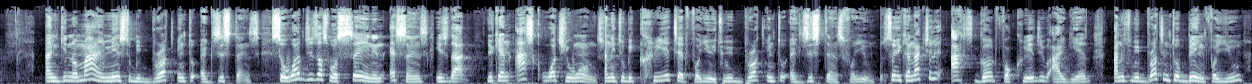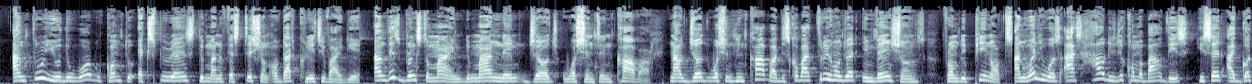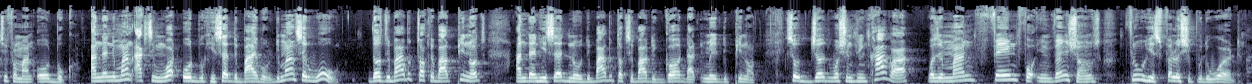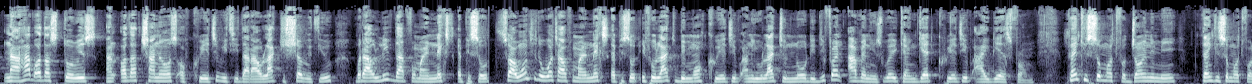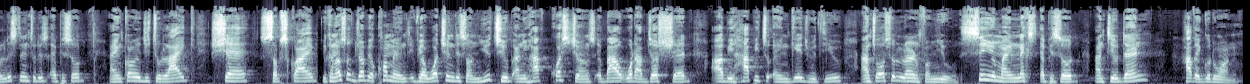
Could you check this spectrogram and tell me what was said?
and ginomai means to be brought into existence. So what Jesus was saying in essence is that you can ask what you want and it will be created for you. It will be brought into existence for you. So you can actually ask God for creative ideas and it will be brought into being for you And through you, the world will come to experience the manifestation of that creative idea. And this brings to mind the man named George Washington Carver. Now, George Washington Carver discovered 300 inventions from the peanuts. And when he was asked, How did you come about this? he said, I got it from an old book. And then the man asked him what old book. He said, The Bible. The man said, Whoa, does the Bible talk about peanuts? And then he said, No, the Bible talks about the God that made the peanut. So George Washington Carver was a man famed for inventions through his fellowship with the word. Now, I have other stories and other channels of creativity that I would like to share with you, but I'll leave that for my next episode. So, I want you to watch out for my next episode if you like to be more creative and you would like to know the different avenues where you can get creative ideas from. Thank you so much for joining me. Thank you so much for listening to this episode. I encourage you to like, share, subscribe. You can also drop your comments if you're watching this on YouTube and you have questions about what I've just shared. I'll be happy to engage with you and to also learn from you. See you in my next episode. Until then, have a good one.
